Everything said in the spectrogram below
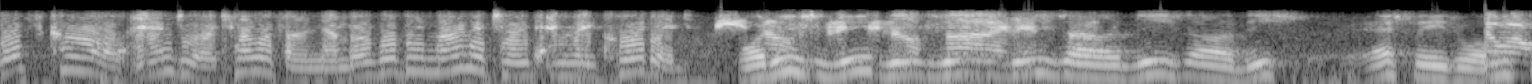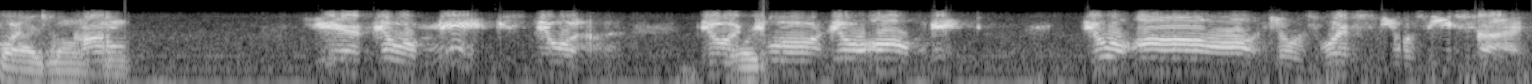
This call and your telephone number will be monitored and recorded. These Well, dudes these these these outside these, these uh these uh these essays were They east side with long. Yeah, they were mixed. They were, they were, Oh, they were, they were all mixed. They were all. It was west. It was east side.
